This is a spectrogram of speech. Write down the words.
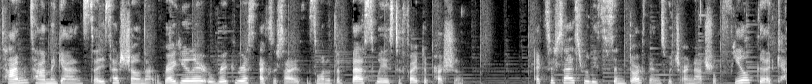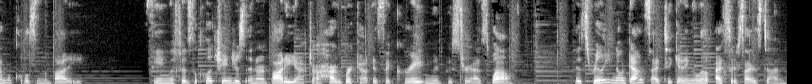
Time and time again, studies have shown that regular, rigorous exercise is one of the best ways to fight depression. Exercise releases endorphins, which are natural feel good chemicals in the body. Seeing the physical changes in our body after a hard workout is a great mood booster as well. There's really no downside to getting a little exercise done,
